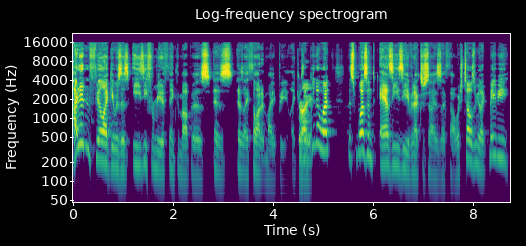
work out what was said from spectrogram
I didn't feel like it was as easy for me to think them up as as as I thought it might be. Like, Right. like, you know what? This wasn't as easy of an exercise as I thought, which tells me like maybe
